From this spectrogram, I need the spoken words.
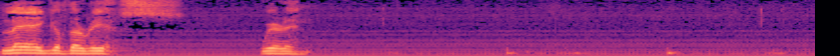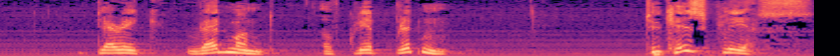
leg of the race we're in. Derek Redmond of Great Britain took his place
